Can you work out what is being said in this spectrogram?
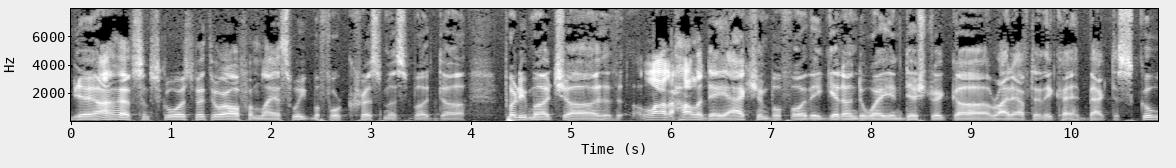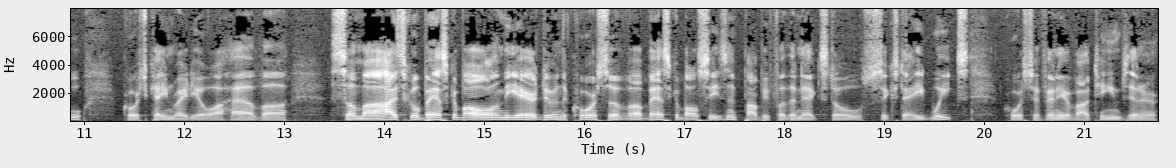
Yeah, I have some scores, but they're all from last week before Christmas. But uh, pretty much uh, a lot of holiday action before they get underway in district. Uh, right after they head back to school. Of course, Kane Radio will have uh, some uh, high school basketball on the air during the course of uh, basketball season, probably for the next oh six to eight weeks. Course, if any of our teams enter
